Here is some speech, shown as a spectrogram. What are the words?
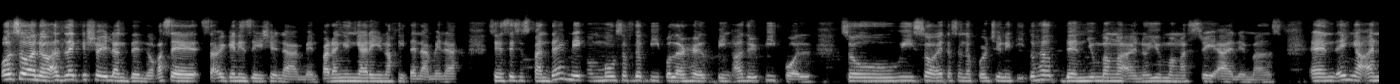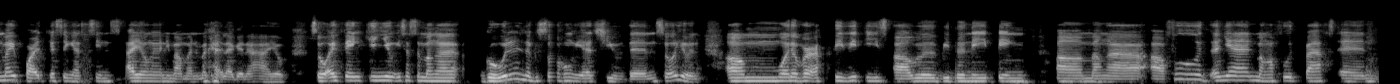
Also, ano, I'd like to share lang din, no? Kasi sa organization namin, parang yun nga rin yung nakita namin na since this is pandemic, most of the people are helping other people. So, we saw it as an opportunity to help din yung mga, ano, yung mga stray animals. And, ayun nga, on my part, kasi nga, since ayaw nga ni mama na mag-alaga na hayop. So, I think yun yung isa sa mga goal na gusto kong i-achieve din. So, ayun, um, one of our activities uh, will be donating um, mga uh, food, anyan, mga food packs and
